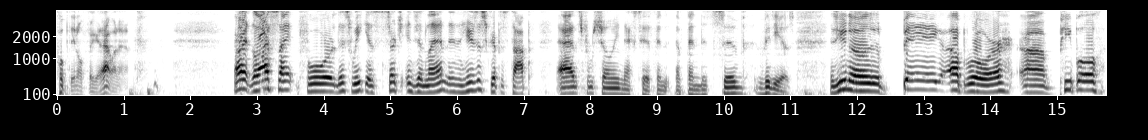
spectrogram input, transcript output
hope they don't figure that one out. All right, the last site for this week is Search Engine Land, and here's a script to stop ads from showing next to offensive videos. As you know, big uproar. Uh, people,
